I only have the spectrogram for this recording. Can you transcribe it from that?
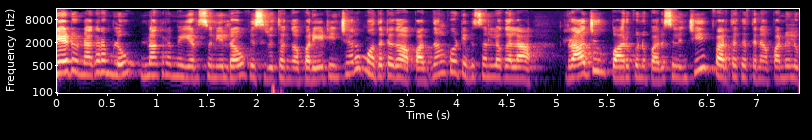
నేడు నగరంలో నగర మేయర్ సునీల్ రావు విస్తృతంగా పర్యటించారు. మొదటగా పద్నాలుగో డివిజన్లో గల రాజీవ్ పార్కును పరిశీలించి త్వరితగతిన పనులు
